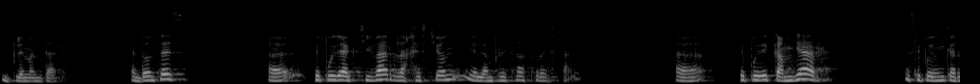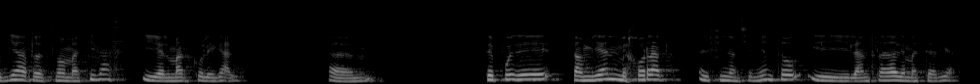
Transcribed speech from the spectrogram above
implementar. Entonces, eh, se puede activar la gestión y la empresa forestal. Eh, se puede cambiar, se pueden cambiar las normativas y el marco legal. Em, se puede también mejorar el financiamiento y la entrada de material.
